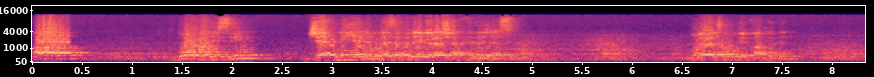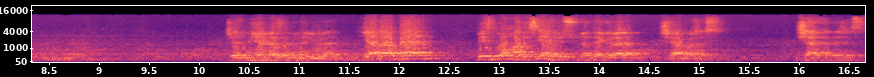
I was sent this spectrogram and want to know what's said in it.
A. Bu hadisin Cehmiye'nin mezhebine göre şerh edeceğiz. Buraya çok dikkat edin. Cehmiye mezhebine göre ya da ben biz bu hadisi ehl sünnete göre şey yapacağız. Şerh edeceğiz.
